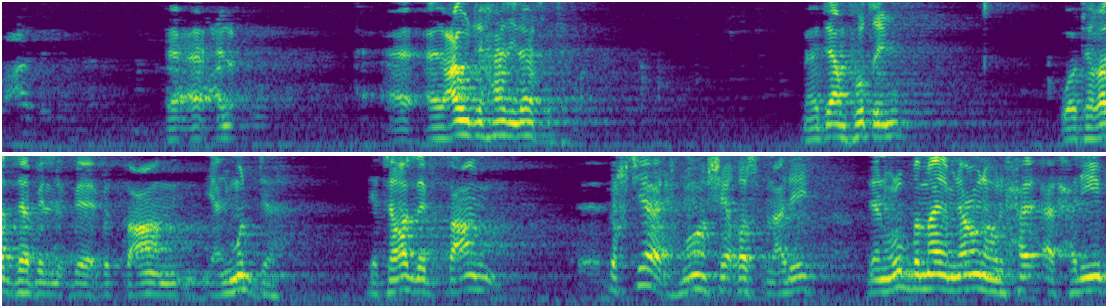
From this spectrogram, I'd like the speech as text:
وعاد إلى ال- العودة هذه لا تعتبر ما دام فطم وتغذى بالطعام يعني مدة يتغذى بالطعام باختياره ما هو شيء غصب عليه لأنه ربما يمنعونه الح- الحليب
